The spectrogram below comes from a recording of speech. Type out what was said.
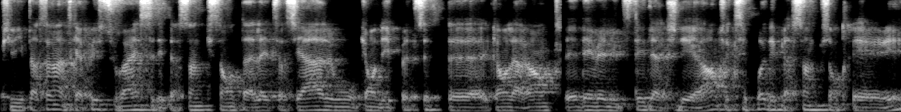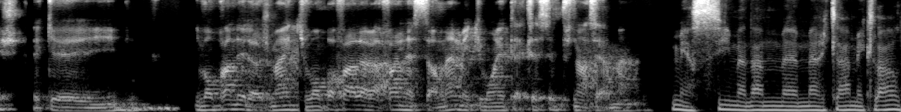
Puis les personnes handicapées, souvent, c'est des personnes qui sont à l'aide sociale ou qui ont des petites, euh, qui ont la rente d'invalidité de la des rentes. Fait que c'est pas des personnes qui sont très riches. Fait que ils, ils vont prendre des logements qui vont pas faire leur affaire nécessairement, mais qui vont être accessibles financièrement. Merci, Madame euh, Marie-Claire McLeod.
